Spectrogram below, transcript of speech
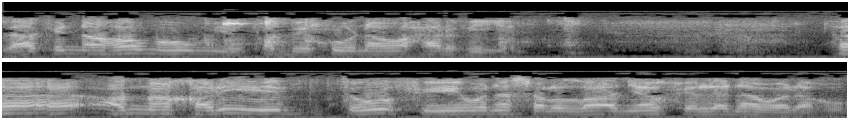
لكنهم هم يطبقونه حرفيا. فعما قريب توفي ونسأل الله أن يغفر لنا وله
